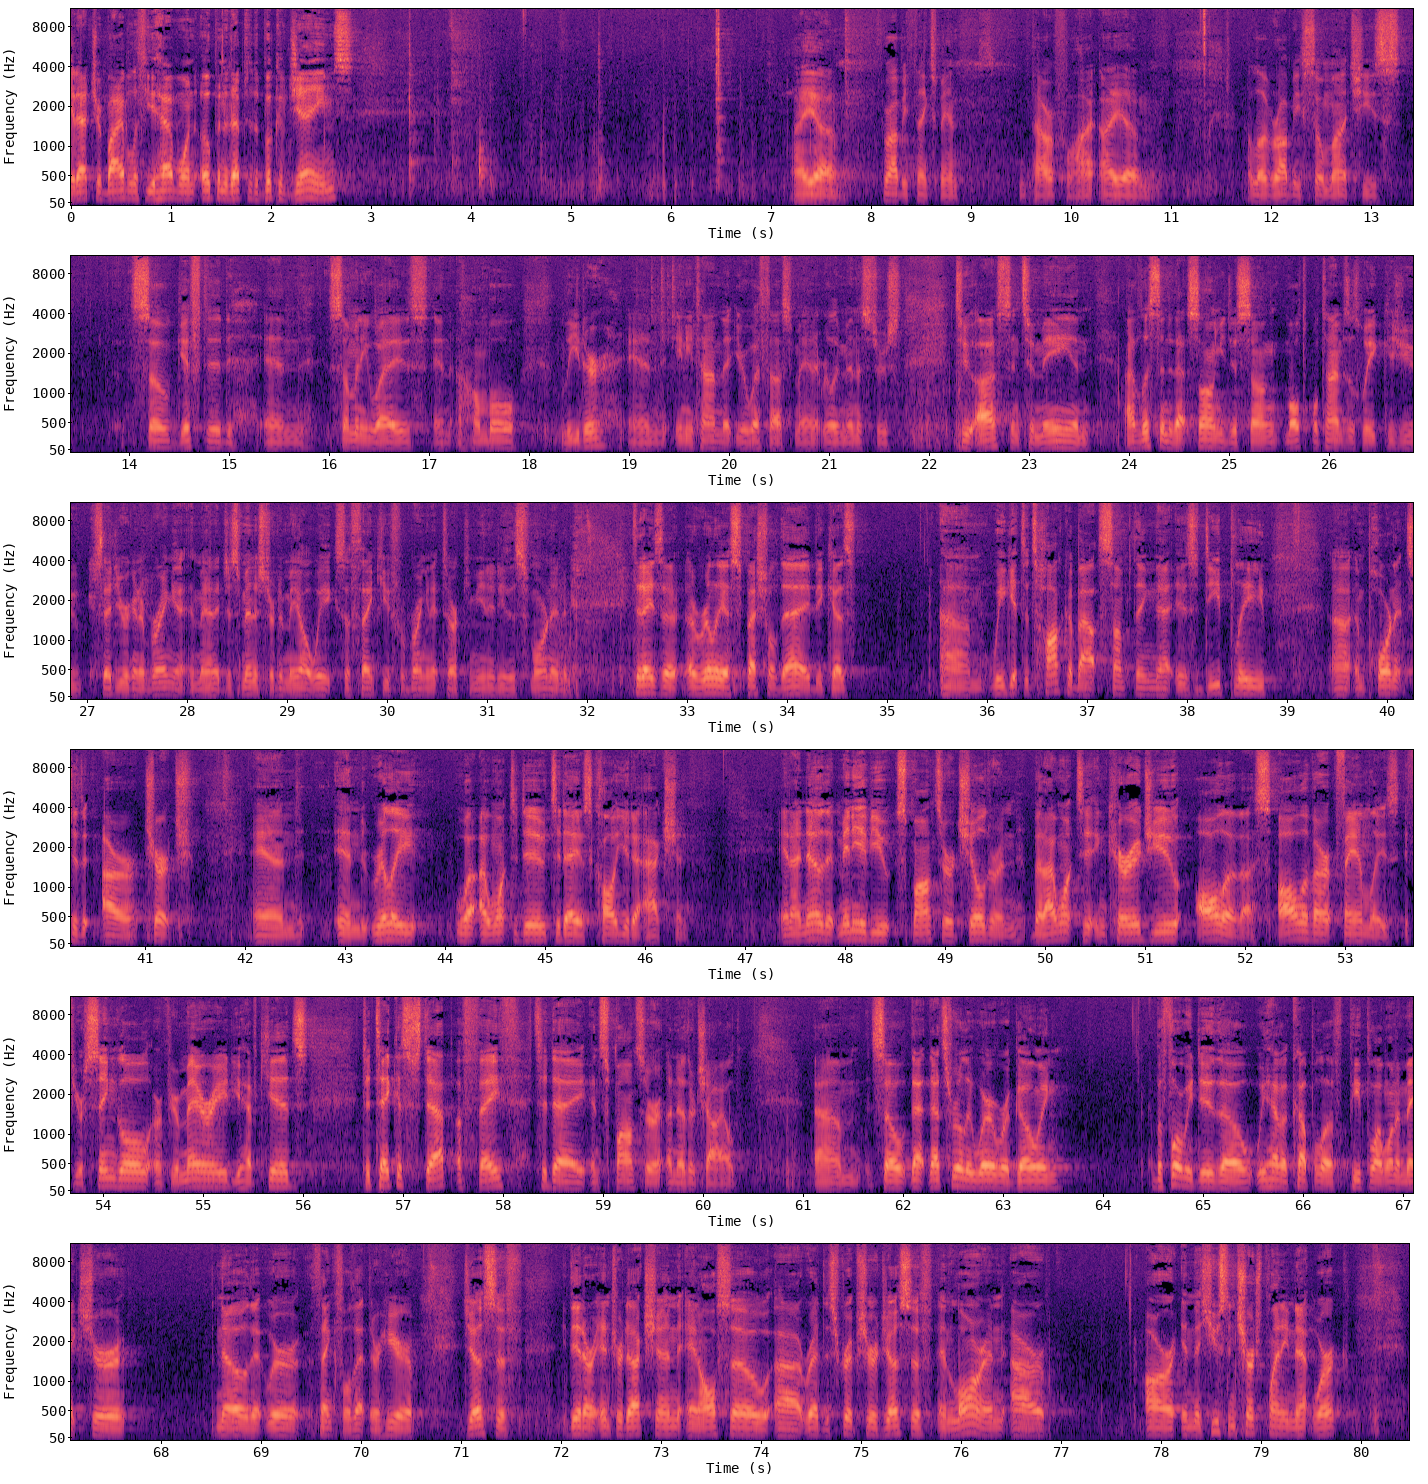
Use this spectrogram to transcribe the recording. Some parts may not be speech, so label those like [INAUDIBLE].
Get out your Bible if you have one, open it up to the book of James. I, uh, Robbie, thanks, man. Powerful. I, I, um, I love Robbie so much. He's so gifted in so many ways and a humble leader. And anytime that you're with us, man, it really ministers to us and to me. And I've listened to that song you just sung multiple times this week because you said you were going to bring it. And man, it just ministered to me all week. So thank you for bringing it to our community this morning. And today's a, a really a special day because um, we get to talk about something that is deeply uh, important to the, our church. And, and really, what I want to do today is call you to action. And I know that many of you sponsor children, but I want to encourage you, all of us, all of our families, if you're single or if you're married, you have kids, to take a step of faith today and sponsor another child. Um, so that, that's really where we're going. Before we do, though, we have a couple of people I want to make sure know that we're thankful that they're here. Joseph did our introduction and also uh, read the scripture. Joseph and Lauren, our are in the Houston Church Planting Network,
